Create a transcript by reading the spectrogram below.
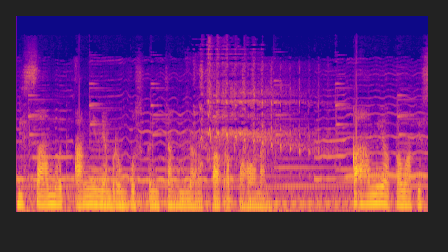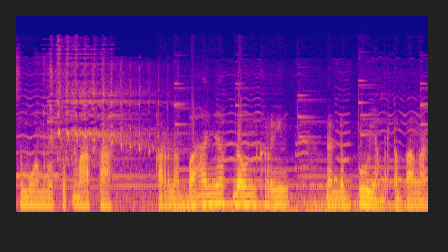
disambut angin yang berembus kencang menerpa perpohonan. Kami otomatis semua menutup mata karena banyak daun kering dan debu yang bertebangan.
